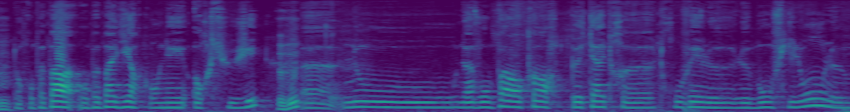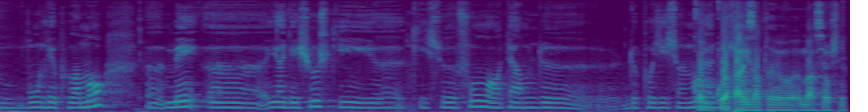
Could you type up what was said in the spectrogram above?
Mmh. Donc on peut pas on peut pas dire qu'on est hors sujet. Mmh. Euh, nous n'avons pas encore peut-être trouvé le, le, bon filon, le bon déploiement. Euh, mais euh, il y a des choses qui, euh, qui se font en termes de, de positionnement. Comme quoi, par exemple, Marcien Chini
